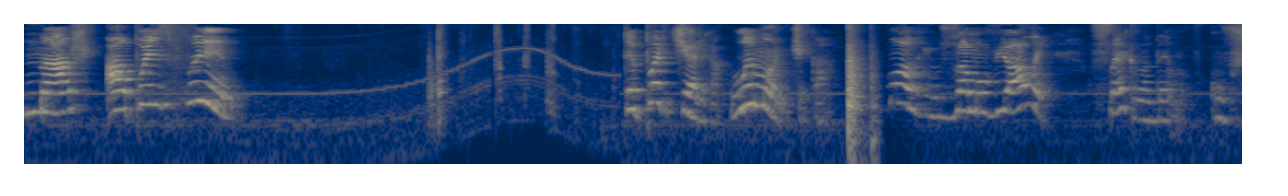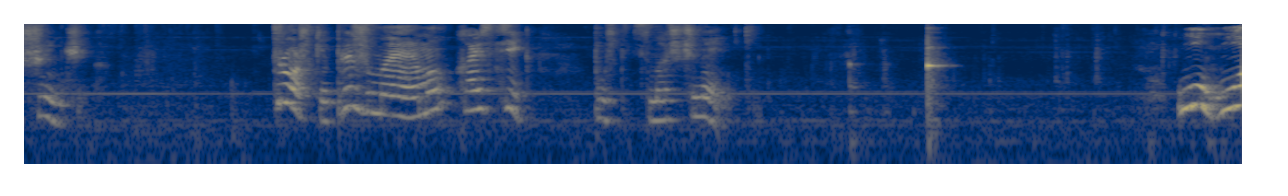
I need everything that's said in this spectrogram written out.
наш апельсин. Тепер черга лимончика. Магію замовляли, все кладемо в кувшинчик. Трошки прижмемо, хай сік пустить смачненький. Ого,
